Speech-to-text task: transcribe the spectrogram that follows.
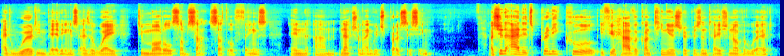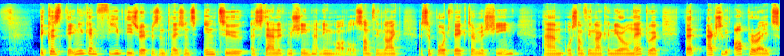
at word embeddings as a way to model some su subtle things in um, natural language processing. I should add it's pretty cool if you have a continuous representation of a word because then you can feed these representations into a standard machine learning model, something like a support vector machine um, or something like a neural network that actually operates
